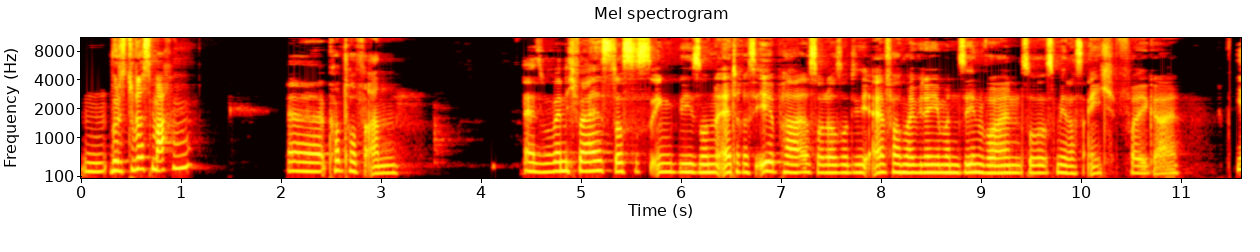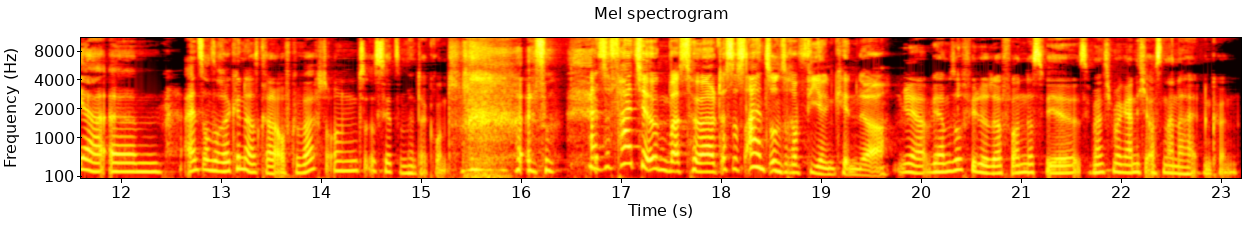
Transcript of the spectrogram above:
Mh, Würdest du das machen? Äh, kommt drauf an. Also wenn ich weiß, dass es irgendwie so ein älteres Ehepaar ist oder so, die einfach mal wieder jemanden sehen wollen, so ist mir das eigentlich voll egal. Ja, ähm, eins unserer Kinder ist gerade aufgewacht und ist jetzt im Hintergrund. also, Also falls ihr irgendwas hört, das ist eins unserer vielen Kinder. ja, wir haben so viele davon, dass wir sie manchmal gar nicht auseinanderhalten können.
